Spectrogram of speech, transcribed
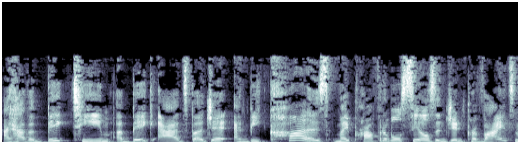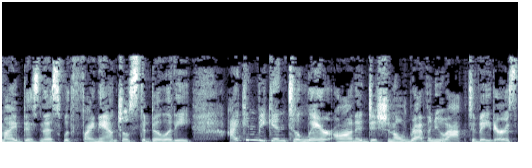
I have a big team, a big ads budget, and because my profitable sales engine provides my business with financial stability, I can begin to layer on additional revenue activators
